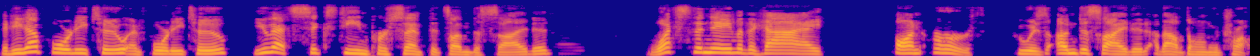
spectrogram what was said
if you got 42 and 42, you got 16% that's undecided. What's the name of the guy on earth who is undecided about Donald Trump?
